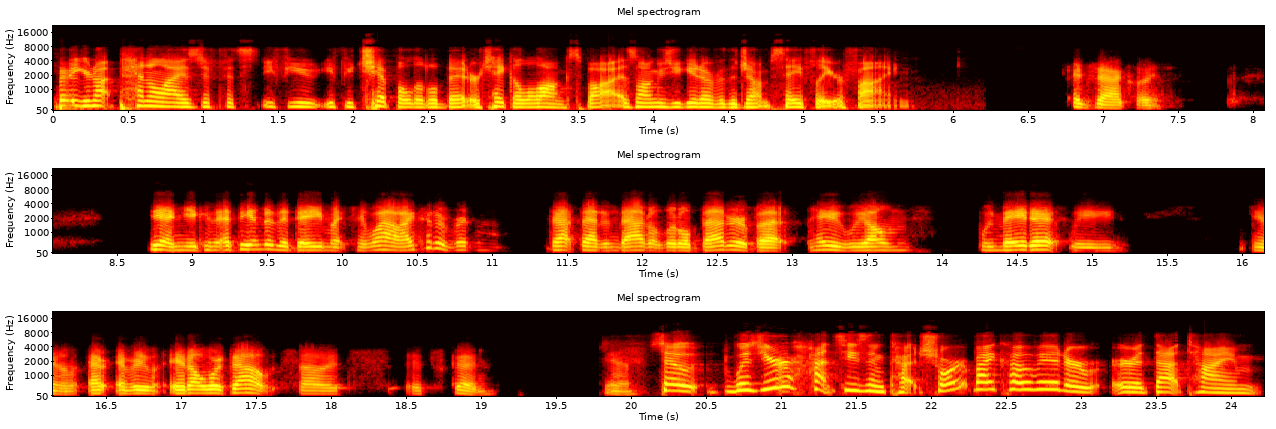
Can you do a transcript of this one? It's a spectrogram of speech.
But you're not penalized if it's if you if you chip a little bit or take a long spot. As long as you get over the jump safely, you're fine. Exactly. Yeah, and you can at the end of the day, you might say, "Wow, I could have written that, that, and that a little better," but hey, we all we made it. We, you know, every it all worked out, so it's it's good. Yeah. So, was your hunt season cut short by COVID, or or at that time?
